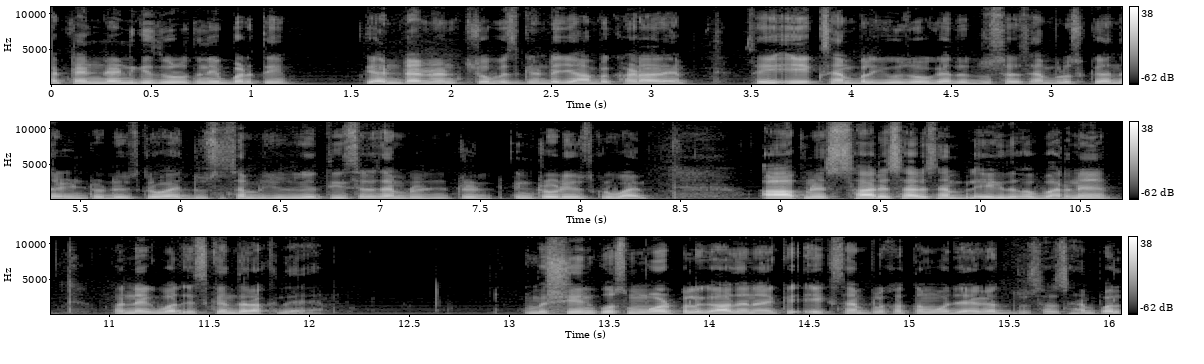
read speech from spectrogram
अटेंडेंट की ज़रूरत नहीं पड़ती कि अटेंडेंट चौबीस घंटे यहाँ पे खड़ा रहे। सही, एक सैंपल यूज़ हो गया तो दूसरे सैंपल उसके अंदर इंट्रोड्यूस करवाए, दूसरे सैंपल यूज़ हो गया, तीसरा सैंपल इंट्रोड्यूस करवाए। आपने सारे सारे सैंपल एक दफ़ा भरने भरने के बाद इसके अंदर रख दें। मशीन को उस मोड पर लगा देना है कि एक सैंपल ख़त्म हो जाएगा, दूसरा सैंपल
